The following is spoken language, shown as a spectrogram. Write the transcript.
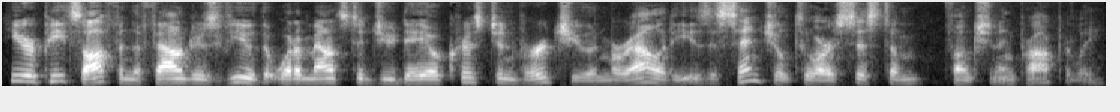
He repeats often the founder's view that what amounts to Judeo Christian virtue and morality is essential to our system functioning properly.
